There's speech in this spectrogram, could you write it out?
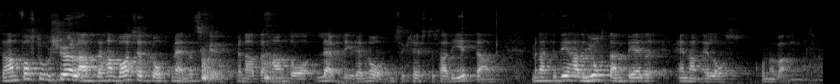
Så Han forsto sjøl at han var ikke et godt menneske, men at han da levde i den nåden som Kristus hadde gitt ham. Men at det hadde gjort ham bedre enn han ellers kunne vært.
